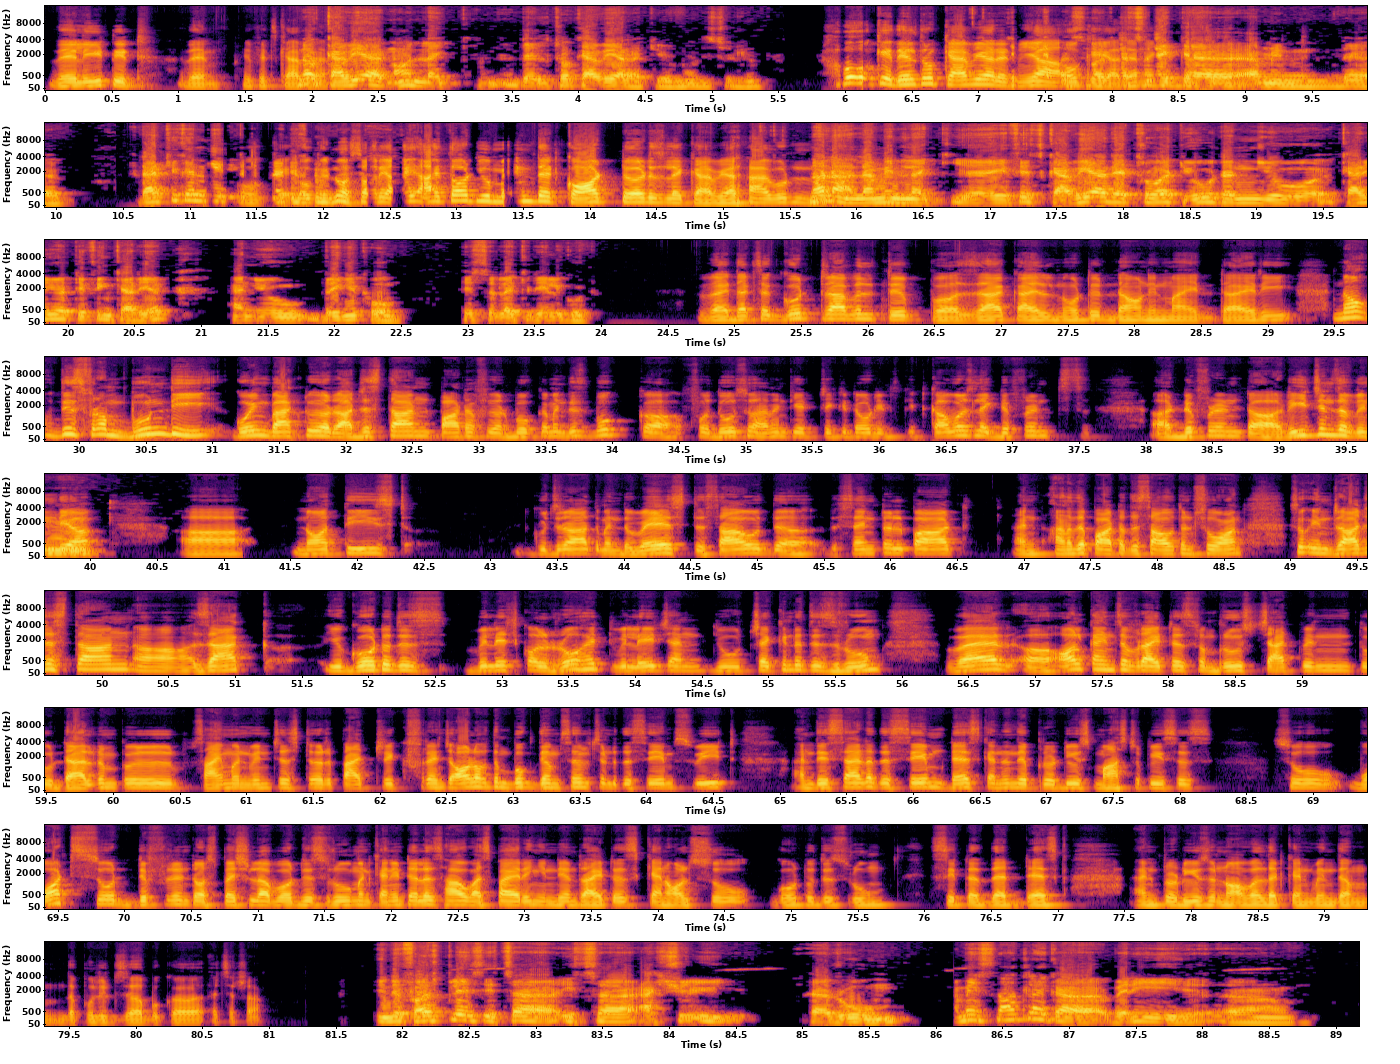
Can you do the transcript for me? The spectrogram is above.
They'll eat it then if it's caviar. No, caviar. no, like they'll throw caviar at you, no, these children. Oh, okay. They'll throw caviar at me. Yeah. so Okay. Yeah. that's Then I like, consider uh, I mean, the, that you can eat. Okay. Okay. No, sorry. I, I thought you meant that cod turd is like caviar. I wouldn't. No, know. no, I mean, like, if it's caviar they throw at you, then you carry your tiffin carrier and you bring it home. It's uh, like really good. Right, that's a good travel tip, uh, Zac. I'll note it down in my diary. Now, this from Bundi, going back to your Rajasthan part of your book. I mean, this book, uh, for those who haven't yet checked it out, it, it covers like different, uh, different uh, regions of India, uh, northeast, Gujarat, I mean, the west, the south, the, the central part, and another part of the south, and so on. So, in Rajasthan, uh, Zac, you go to this village called Rohet village and you check into this room where uh, all kinds of writers from Bruce Chatwin to Dalrymple, Simon Winchester, Patrick French, all of them booked themselves into the same suite and they sat at the same desk and then they produced masterpieces. So, what's so different or special about this room? And can you tell us how aspiring Indian writers can also go to this room, sit at that desk, and produce a novel that can win them the Pulitzer, Booker, etc.? In the first place, it's a, it's a, actually a room. I mean, it's not like a very uh,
